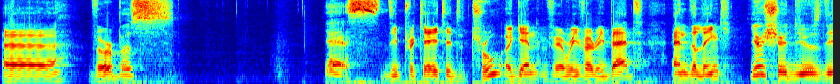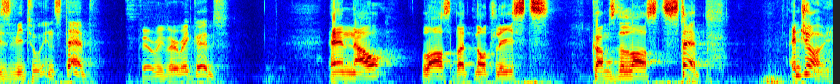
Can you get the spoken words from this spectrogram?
Uh, verbose. Yes, deprecated true. Again, very, very bad. And the link, you should use this v2 instead. Very, very good. And now, last but not least, comes the last step. Enjoy.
